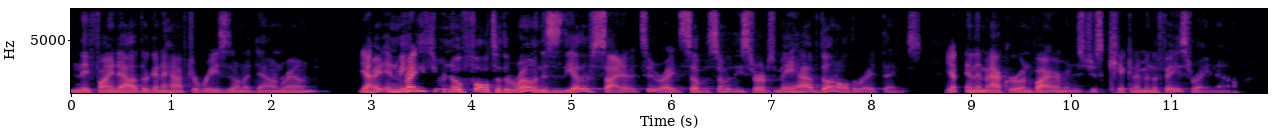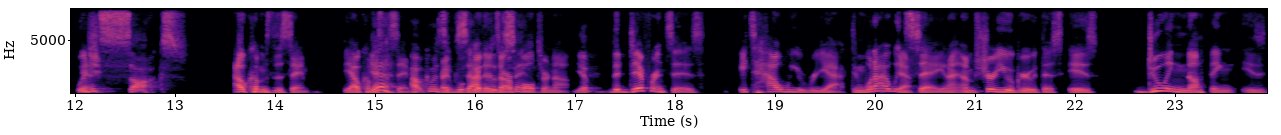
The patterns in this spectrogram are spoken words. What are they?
And they find out they're going to have to raise it on a down round. Yeah, Right. And right. maybe through no fault of their own. This is the other side of it too, right? Some some of these startups may have done all the right things. Yep. And the macro environment is just kicking them in the face right now. Which- and it sucks. Outcome's the same. The outcome's Yeah, the same. outcome is right? Exactly whether it's our same. fault or not. Yep. the difference is it's how we react. And what I would Yeah. say, and I, am sure you agree with this, is doing nothing is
